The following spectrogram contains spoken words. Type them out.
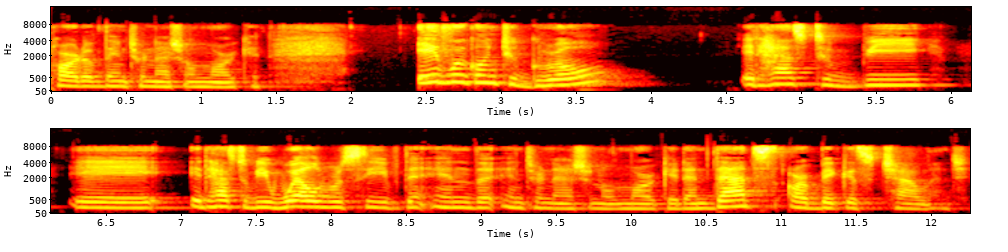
part of the international market. If we're going to grow, it has to be it has to be well received in the international market. And that's our biggest challenge.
